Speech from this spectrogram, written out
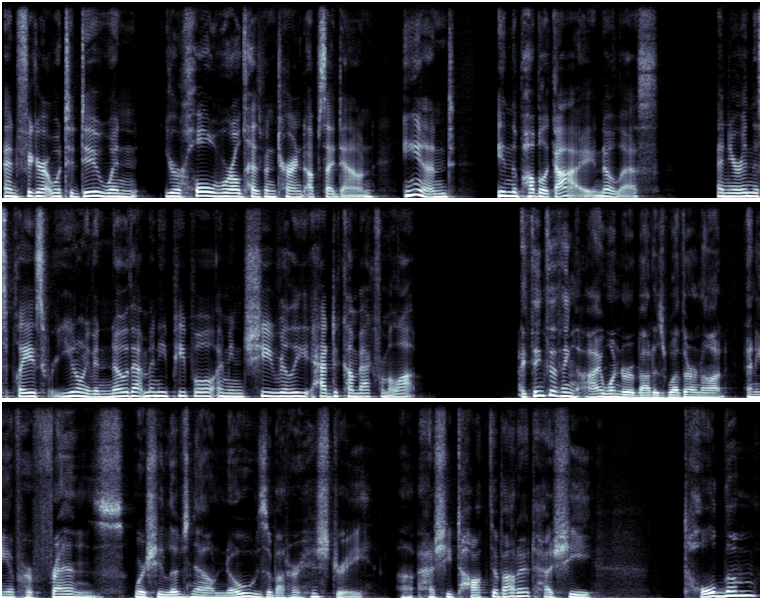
and figure out what to do when your whole world has been turned upside down and in the public eye, no less. And you're in this place where you don't even know that many people. I mean, she really had to come back from a lot. I think the thing I wonder about is whether or not any of her friends where she lives now knows about her history. Uh, has she talked about it? Has she told them?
